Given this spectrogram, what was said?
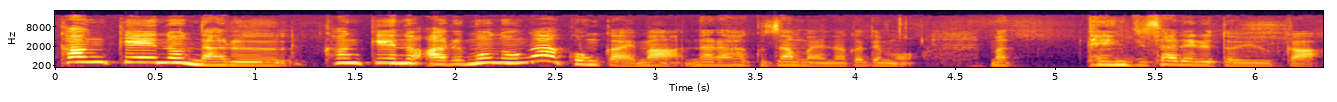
関係のなる、関係のあるものが今回まあ奈良博三昧の中でもまあ展示されるというか、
